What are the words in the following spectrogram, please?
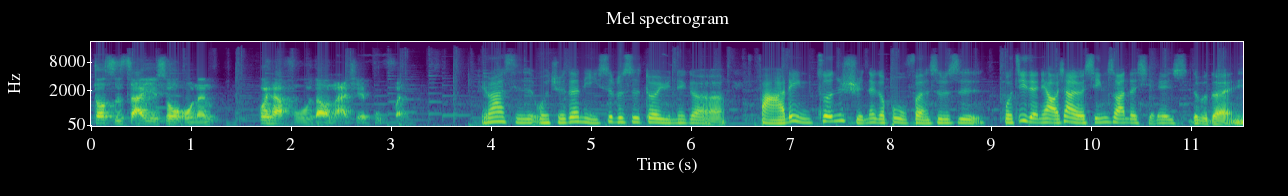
都是在意说我能为他服务到哪些部分。李老师，我觉得你是不是对于那个法令遵循那个部分，是不是？我记得你好像有心酸的血泪史，对不对？你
